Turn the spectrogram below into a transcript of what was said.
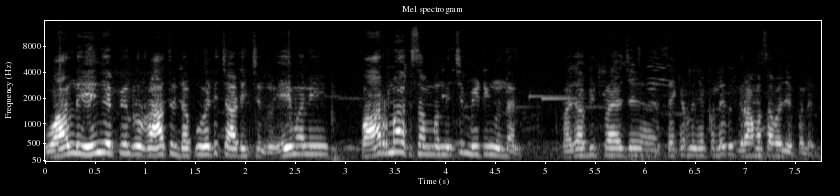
వాళ్ళు ఏం చెప్పిండ్రు రాత్రి డప్పు పెట్టి చాటించిండ్రు ఏమని? ఫార్మాకు సంబంధించి మీటింగ్ ఉందని ప్రజాభిప్రాయ సేకరణ చెప్పలేదు గ్రామ సభ చెప్పలేదు.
